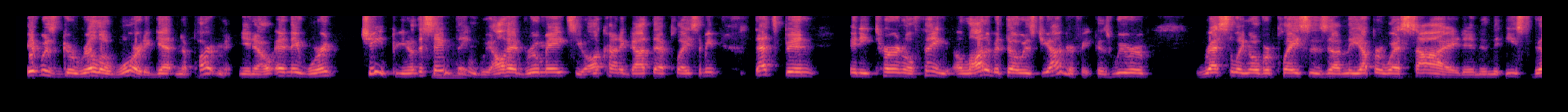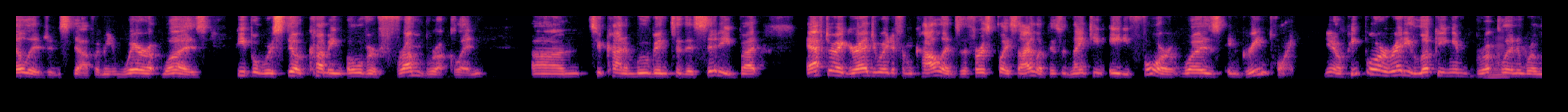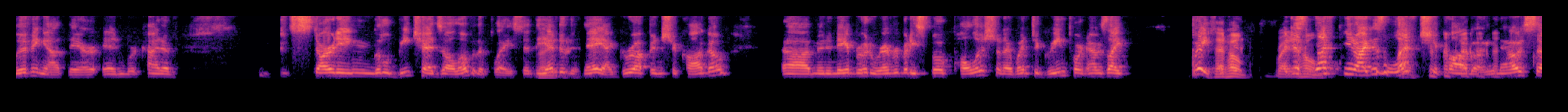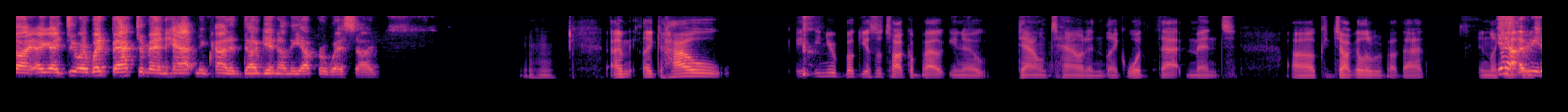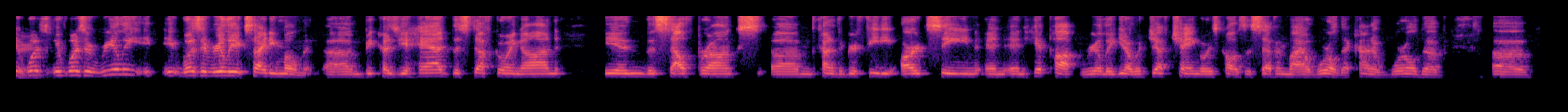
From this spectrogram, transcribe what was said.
it was guerrilla war to get an apartment, you know, and they weren't cheap. You know, the same mm-hmm. thing. We all had roommates. You all kind of got that place. I mean, that's been an eternal thing. A lot of it though is geography because we were wrestling over places on the Upper West Side and in the East Village and stuff. I mean, where it was, people were still coming over from Brooklyn um, to kind of move into the city. But after I graduated from college, the first place I looked, this was 1984, was in Greenpoint you know, people are already looking in Brooklyn mm-hmm. and we're living out there and we're kind of starting little beachheads all over the place. At the right. end of the day, I grew up in Chicago um, in a neighborhood where everybody spoke Polish and I went to Greenpoint and I was like, wait, at home. Right I just left, you know, I just left Chicago, you know. So I, I, do. I went back to Manhattan and kind of dug in on the Upper West Side. Mm-hmm. I'm like how in your book you also talk about you know downtown and like what that meant uh, could you talk a little bit about that? Like yeah, I mean, experience? it was it was a really it, it was a really exciting moment um, because you had the stuff going on in the South Bronx, um, kind of the graffiti art scene and and hip hop. Really, you know, what Jeff Chang always calls the Seven Mile World, that kind of world of of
